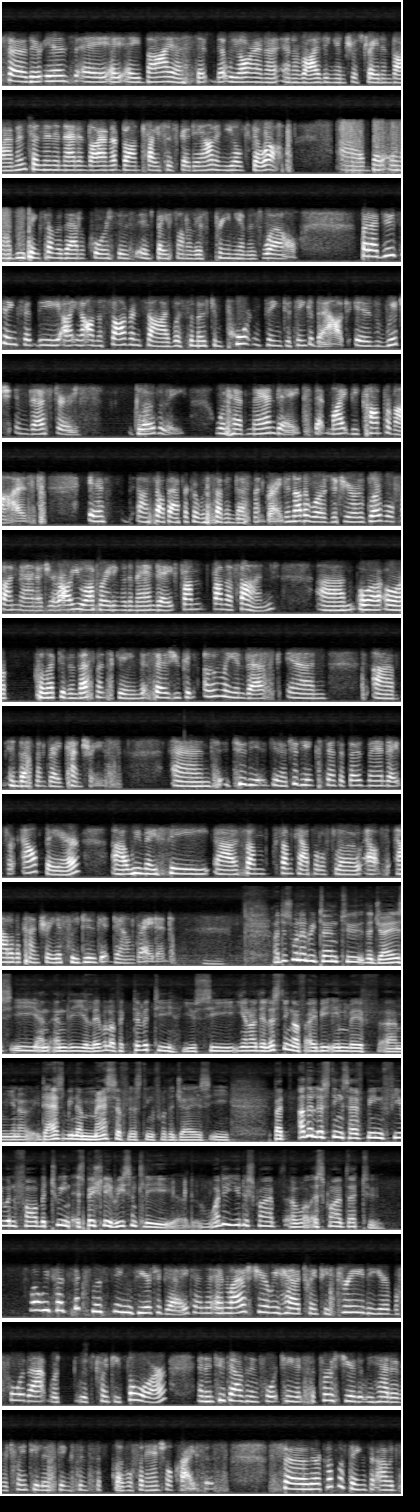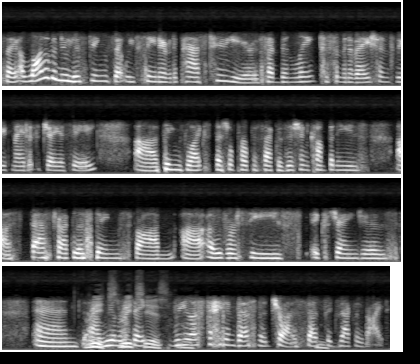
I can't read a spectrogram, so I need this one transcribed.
So there is a, a, a bias that, that we are in a, in a rising interest rate environment, and then in that environment, bond prices go down and yields go up. Uh, but and I do think some of that, of course, is is based on a risk premium as well. But I do think that the uh, you know on the sovereign side, what's the most important thing to think about is which investors globally would have mandates that might be compromised if uh, South Africa was sub-investment grade. In other words, if you're a global fund manager, are you operating with a mandate from from a fund um, or or a collective investment scheme that says you can only invest in uh, investment grade countries? And to the you know to the extent that those mandates are out there, uh, we may see uh, some some capital flow out out of the country if we do get downgraded. I just want to return to the JSE and, and the level of activity you see. You know, the listing of AB InBev, um, you know, it has been a massive listing for the JSE. But other listings have been few and far between, especially recently. What do you describe, uh, well, ascribe that to? Well, we've had six listings year to date, and, and last year we had 23. The year before that was, was 24, and in 2014 it's the first year that we had over 20 listings since the global financial crisis. So there are a couple of things that I would say. A lot of the new listings that we've seen over the past two years have been linked to some innovations we've made at the JSE. Uh, things like special purpose acquisition companies, uh, fast track listings from uh, overseas exchanges, and uh, REITs, real estate yes. real estate investment trusts. That's Mm. exactly right.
